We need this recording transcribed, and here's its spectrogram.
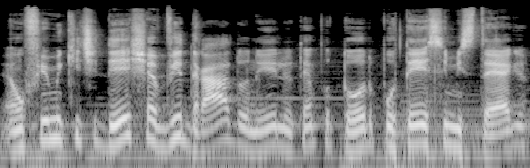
é um filme que te deixa vidrado nele o tempo todo por ter esse mistério,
